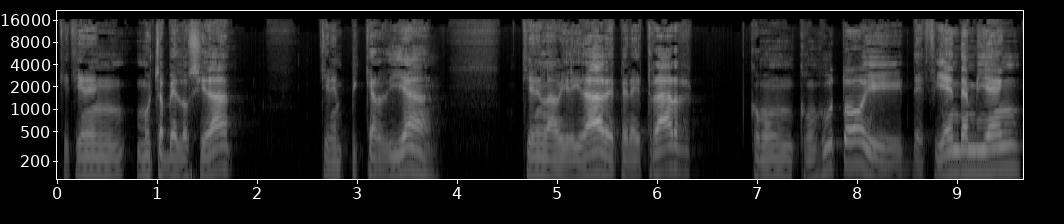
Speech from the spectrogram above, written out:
que tienen mucha velocidad, tienen picardía, tienen la habilidad de penetrar como un conjunto y defienden bien.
